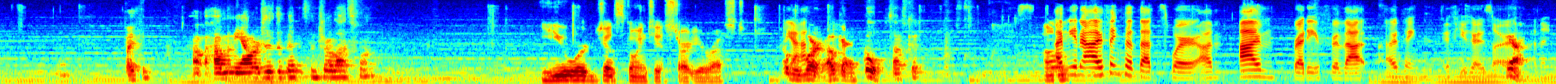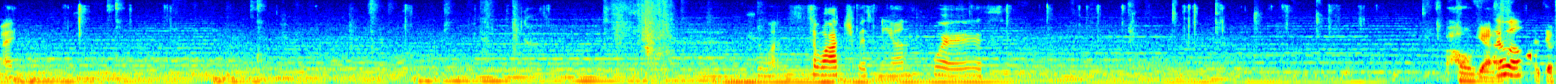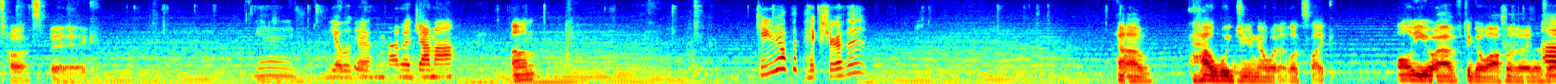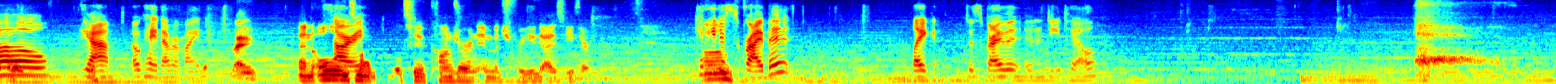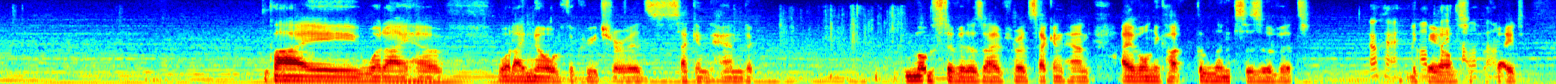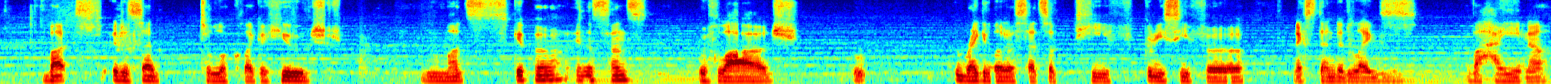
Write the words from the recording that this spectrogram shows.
I think. How, how many hours has it been since our last one? You were just going to start your rest. Oh, Yeah. we were. Okay, cool. Sounds good. I Um, mean, I think that that's where I'm. I'm ready for that. I think if you guys are, Yeah. anyway. Who wants to watch with me on Worth? Oh yeah, I will. Crokek'toeck's big. Yay, yoga. Big Mama Jama. Um, Can you drop a picture of it? uh, how would you know what it looks like? All you have to go off of it is what Olin, Oh, yeah. Okay, never mind. Right. and Olin's sorry. not able to conjure an image for you guys either. Can you Um, describe it? Like, describe it in detail. By what I have, what I know of the creature, it's secondhand. Most of it, as I've heard secondhand, I've only caught glimpses of it. Okay, the I'll chaos telephone. fight. But it is said to look like a huge mud skipper in a sense, with large, regular sets of teeth, greasy fur, and extended legs of a hyena.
